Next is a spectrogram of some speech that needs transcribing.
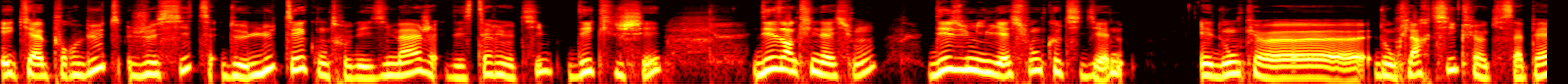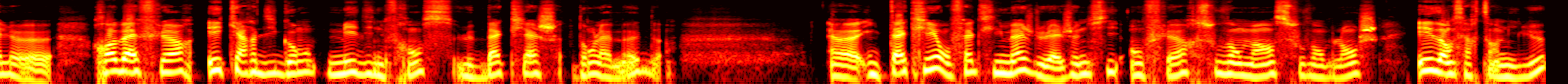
et qui a pour but, je cite, de lutter contre des images, des stéréotypes, des clichés, des inclinations, des humiliations quotidiennes et donc, euh, donc l'article qui s'appelle euh, Robe à fleurs et cardigan made in France, le backlash dans la mode. Euh, il taclait en fait l'image de la jeune fille en fleurs, souvent mince, souvent blanche, et dans certains milieux,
